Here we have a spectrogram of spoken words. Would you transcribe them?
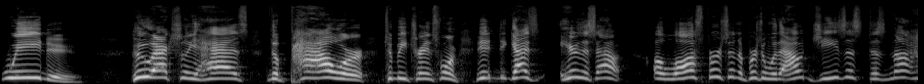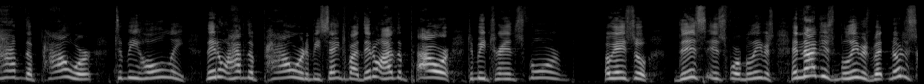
We do. Who actually has the power to be transformed? Guys, hear this out. A lost person, a person without Jesus, does not have the power to be holy. They don't have the power to be sanctified. They don't have the power to be transformed. Okay, so this is for believers. And not just believers, but notice,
